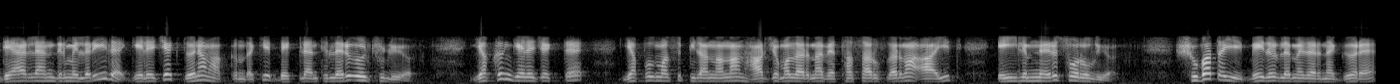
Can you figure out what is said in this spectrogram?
değerlendirmeleriyle gelecek dönem hakkındaki beklentileri ölçülüyor. Yakın gelecekte yapılması planlanan harcamalarına ve tasarruflarına ait eğilimleri soruluyor. Şubat ayı belirlemelerine göre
